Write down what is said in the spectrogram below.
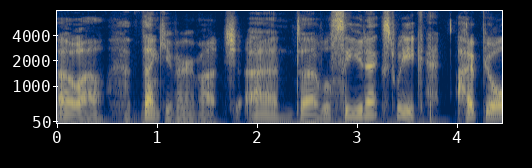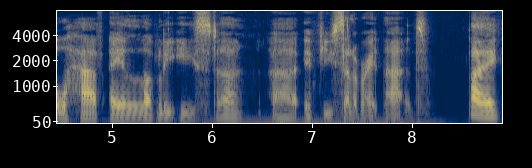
oh well, thank you very much, and uh, we'll see you next week. I hope you all have a lovely Easter uh, if you celebrate that. Bye.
